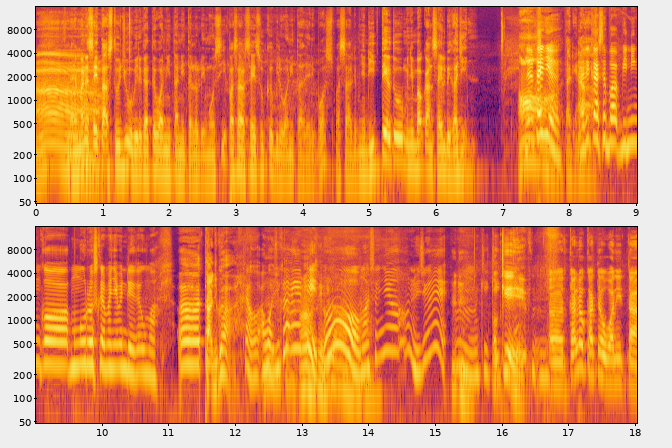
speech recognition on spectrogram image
Ah. Yang mana saya tak setuju bila kata wanita ni terlalu emosi pasal saya suka bila wanita jadi bos pasal dia punya detail tu menyebabkan saya lebih rajin. Nak tanya, tadi lah. adakah sebab bini kau menguruskan banyak benda kat rumah? Uh, tak juga. Tahu, awak juga eh, Ah, saya juga. Oh, maksudnya, oh, ni juga eh. Hmm, okey, okey. Okey, uh, kalau kata wanita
